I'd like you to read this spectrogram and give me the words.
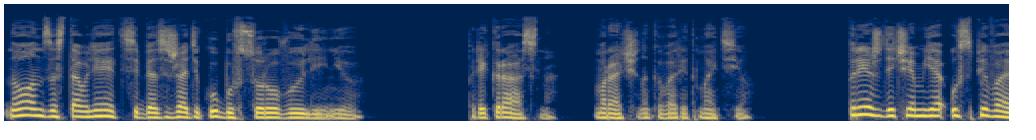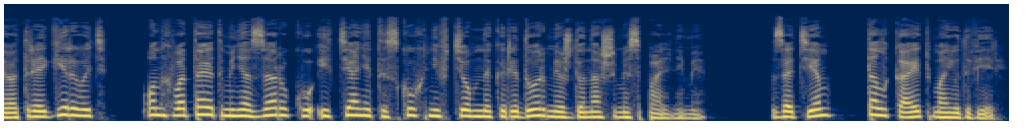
но он заставляет себя сжать губы в суровую линию. «Прекрасно», — мрачно говорит Мэтью. Прежде чем я успеваю отреагировать, он хватает меня за руку и тянет из кухни в темный коридор между нашими спальнями. Затем толкает мою дверь.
